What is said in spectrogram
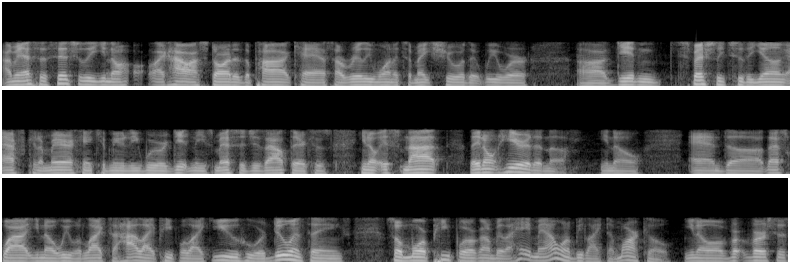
I mean, that's essentially, you know, like how I started the podcast. I really wanted to make sure that we were uh, getting, especially to the young African American community, we were getting these messages out there because, you know, it's not, they don't hear it enough, you know, and uh, that's why, you know, we would like to highlight people like you who are doing things so more people are gonna be like, "Hey man, I want to be like DeMarco," you know, versus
